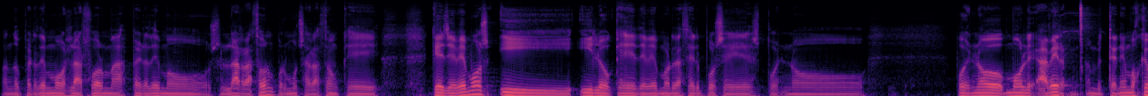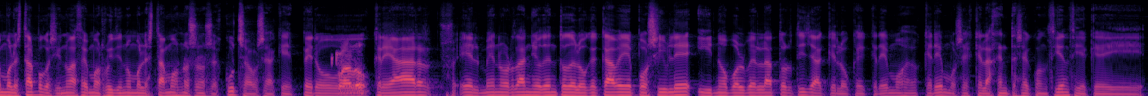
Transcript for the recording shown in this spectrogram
Cuando perdemos las formas, perdemos la razón, por mucha razón que, que llevemos, y, y lo que debemos de hacer pues es pues no pues no a ver, tenemos que molestar porque si no hacemos ruido y no molestamos no se nos escucha, o sea que, pero crear el menor daño dentro de lo que cabe posible y no volver la tortilla, que lo que queremos, queremos es que la gente se conciencie que,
